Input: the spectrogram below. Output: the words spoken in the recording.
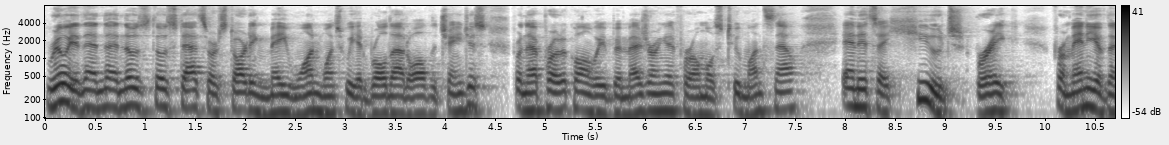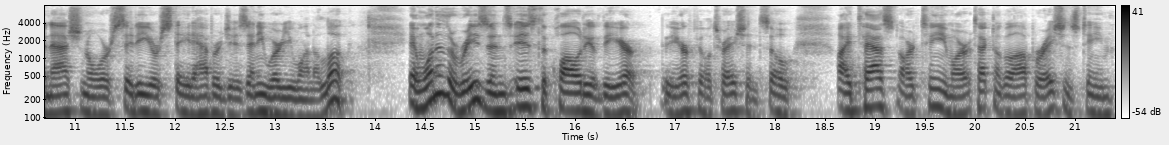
really. Then and those those stats are starting May 1 once we had rolled out all the changes from that protocol. And we've been measuring it for almost two months now. And it's a huge break from any of the national or city or state averages anywhere you want to look. And one of the reasons is the quality of the air, the air filtration. So I tasked our team, our technical operations team,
